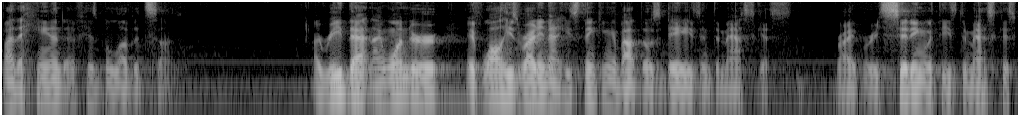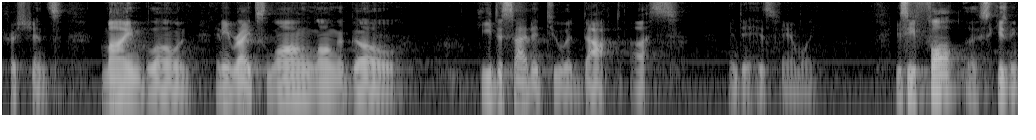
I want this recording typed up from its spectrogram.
by the hand of his beloved Son. I read that and I wonder if while he's writing that, he's thinking about those days in Damascus, right? Where he's sitting with these Damascus Christians, mind blown. And he writes, Long, long ago, he decided to adopt us into his family. You see, fall, excuse me,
